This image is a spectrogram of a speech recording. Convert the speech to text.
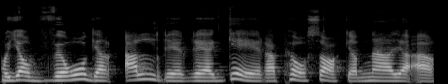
Och jag vågar aldrig reagera på saker när jag är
